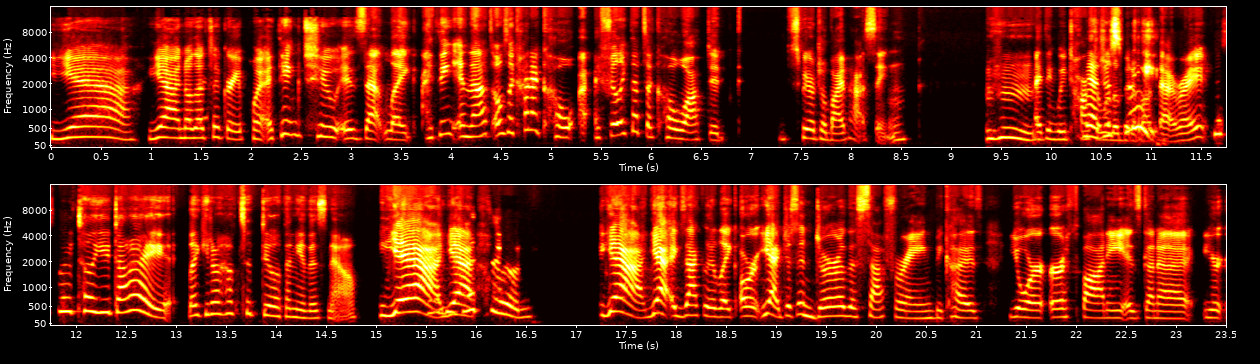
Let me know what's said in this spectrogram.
Yeah, yeah, no, that's a great point. I think too is that like I think and that's also kind of co I- feel like that's a co-opted spiritual bypassing. mm-hmm. I think we talked Yeah, a little bit about that, right? just wait till you die like you don't have to deal with any of this now Yeah, yeah. soon. Yeah, yeah, exactly. Like or yeah, just endure the suffering because your earth body is gonna you're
